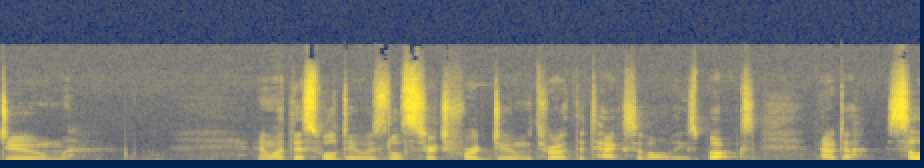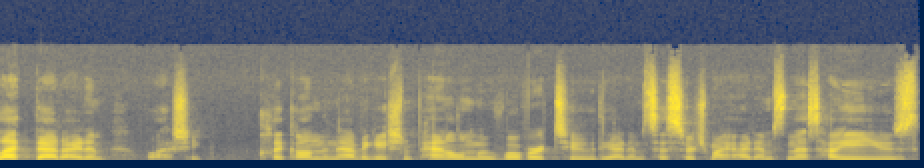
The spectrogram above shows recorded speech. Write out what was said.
Doom. And what this will do is it'll search for Doom throughout the text of all these books. Now to select that item, we'll actually click on the navigation panel and move over to the items to search my items. And that's how you use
